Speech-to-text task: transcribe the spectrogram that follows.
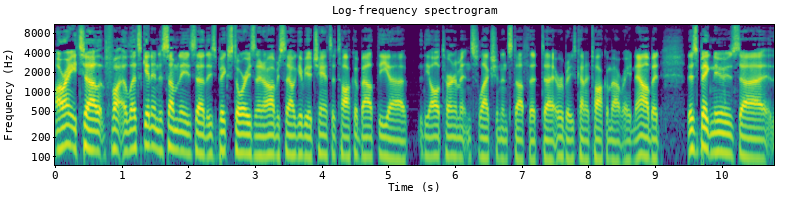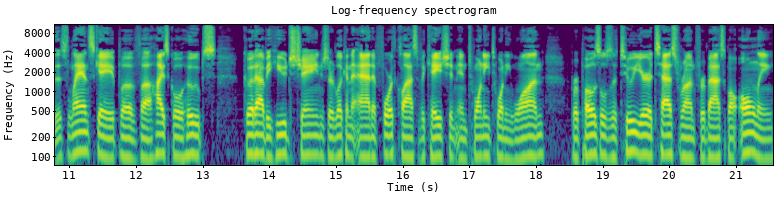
All right, uh, let's get into some of these uh, these big stories, and obviously I'll give you a chance to talk about the uh, the all tournament and selection and stuff that uh, everybody's kind of talking about right now. But this big news, uh, this landscape of uh, high school hoops could have a huge change. They're looking to add a fourth classification in 2021. Proposals a two year test run for basketball only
